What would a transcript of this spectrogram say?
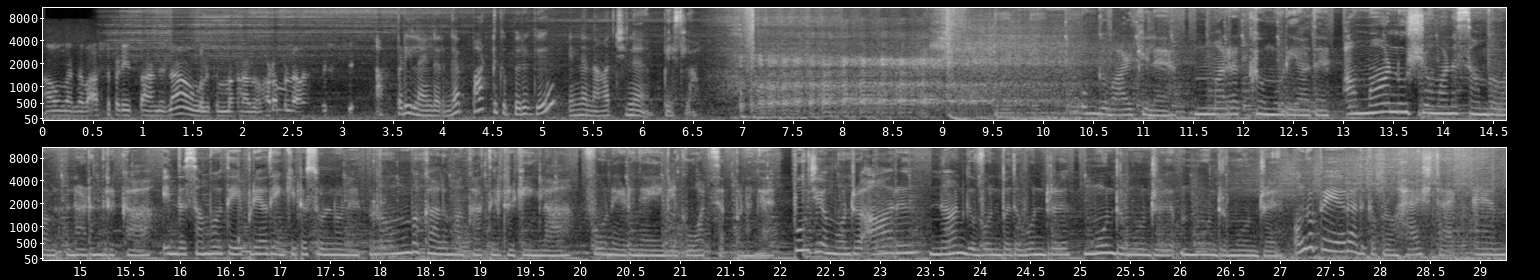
அவங்க அந்த வாசப்படியை தாண்டிலாம் அவங்களுக்கு உடம்புல வந்துருச்சு. அப்படி லைன்ல இருங்க. பாட்டுக்கு பிறகு என்ன ஆச்சுன்னு பேசலாம். உங்க வாழ்க்கையில மறக்க முடியாத அமானுஷ்யமான சம்பவம் நடந்திருக்கா? இந்த சம்பவத்தை எப்படியாவது என்கிட்ட சொல்லணும்னு ரொம்ப காலமா காத்துட்டு இருக்கீங்களா போன் எடுங்க எங்களுக்கு வாட்ஸ்அப் பண்ணுங்க. பூஜ்ஜியம் மூன்று ஆறு நான்கு ஒன்பது ஒன்று மூன்று மூன்று மூன்று மூன்று. உங்க பெயர் அதுக்கப்புறம் ஹேஷ்டாக் எம்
